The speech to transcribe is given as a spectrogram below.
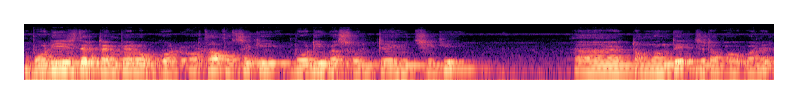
body is the temple of God অর্থাৎ হচ্ছে কি বডি বা শরীরটাই হচ্ছে কি একটা মন্দির যেটা ভগবানের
